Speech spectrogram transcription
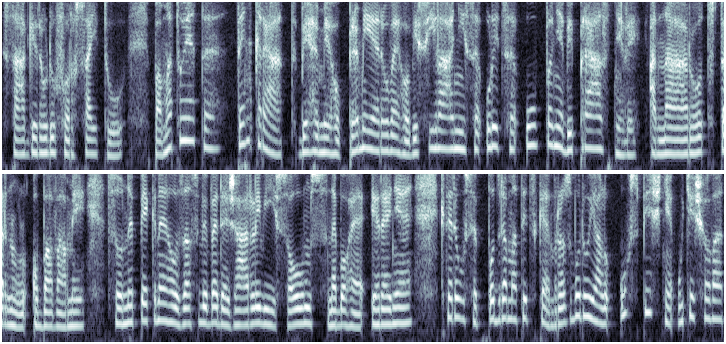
ságy rodu Forsytů. Pamatujete? Tenkrát během jeho premiérového vysílání se ulice úplně vyprázdnily a národ trnul obavami, co nepěkného zas vyvede žárlivý Soums nebohé Ireně, kterou se po dramatickém rozvodu jal úspěšně utěšovat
